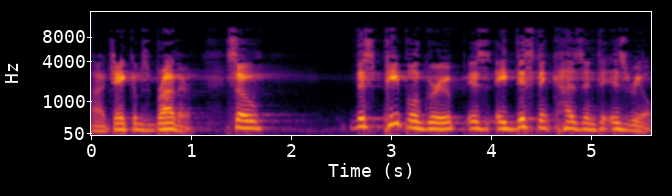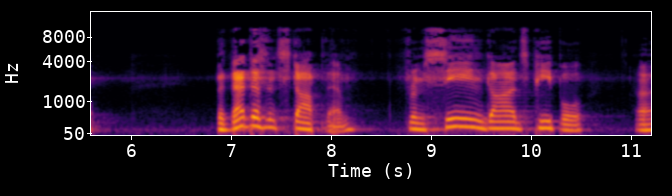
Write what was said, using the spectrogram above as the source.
uh, Jacob's brother. So this people group is a distant cousin to Israel. But that doesn't stop them from seeing God's people uh,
